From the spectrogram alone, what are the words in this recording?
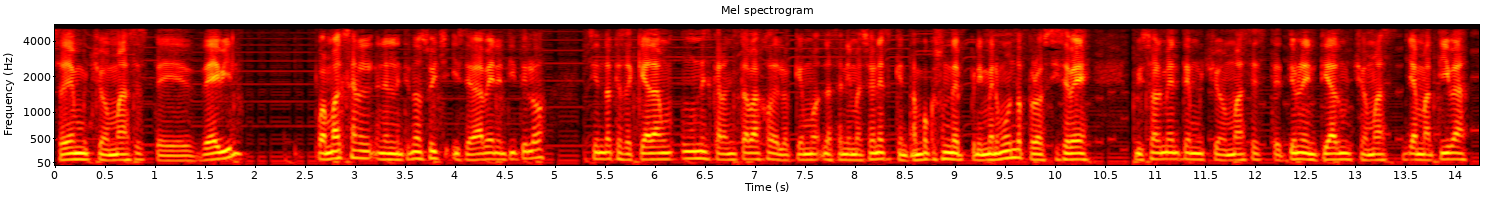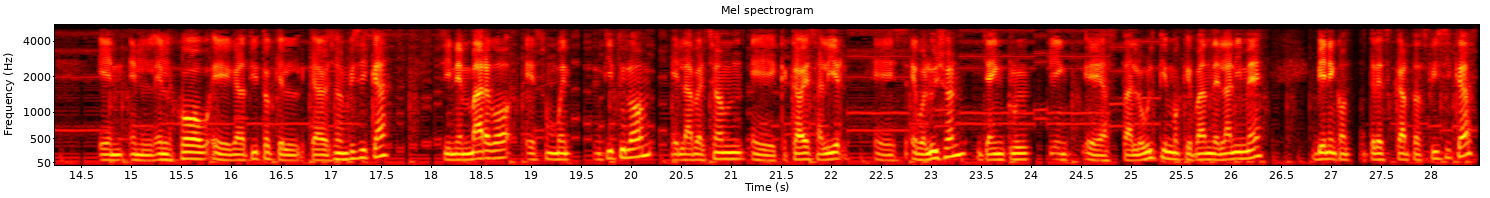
se ve mucho más este débil. Por más que en el, en el Nintendo Switch y se vea bien el título, siento que se queda un, un escaloncito abajo de lo que hemos- las animaciones que tampoco son de primer mundo, pero sí se ve visualmente mucho más, este, tiene una entidad mucho más llamativa en, en el juego eh, gratuito que, el- que la versión física. Sin embargo, es un buen título. Eh, la versión eh, que acaba de salir es Evolution, ya incluye eh, hasta lo último que van del anime. Vienen con tres cartas físicas,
